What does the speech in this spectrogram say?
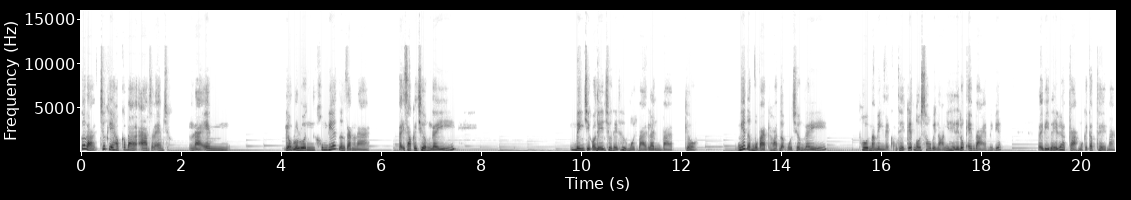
tức là trước khi học cấp 3 ở ARMS là em là em kiểu luôn luôn không biết được rằng là tại sao cái trường đấy mình chỉ có đến trường đấy thử một vài lần và kiểu biết được một vài cái hoạt động của trường đấy thôi mà mình lại có thể kết nối sâu với nó như thế đến lúc em vào em mới biết. Tại vì đấy là cả một cái tập thể mà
